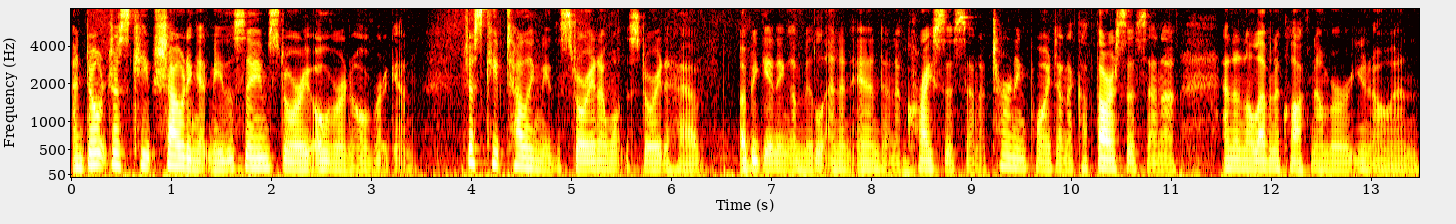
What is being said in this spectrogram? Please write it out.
and don't just keep shouting at me the same story over and over again. Just keep telling me the story, and I want the story to have a beginning, a middle, and an end, and a crisis, and a turning point, and a catharsis, and, a, and an 11 o'clock number, you know, and,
